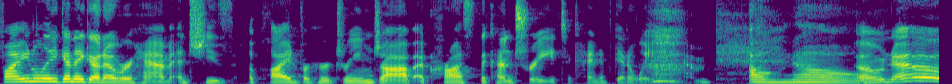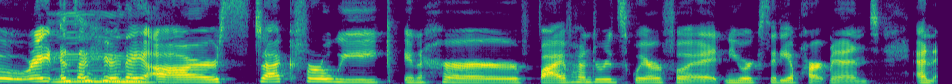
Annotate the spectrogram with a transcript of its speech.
finally going to get over him. And she's applied for her dream job across the country to kind of get away from him. Oh no. Oh no, right? And so here they Mm. are stuck for a week in her 500 square foot New York City apartment, and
